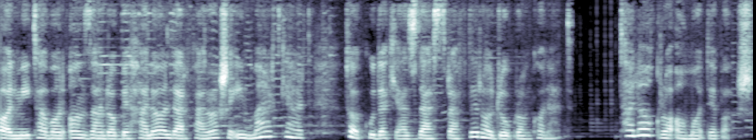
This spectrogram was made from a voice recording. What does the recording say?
حال می توان آن زن را به حلال در فراش این مرد کرد تا کودکی از دست رفته را جبران کند. طلاق را آماده باش.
